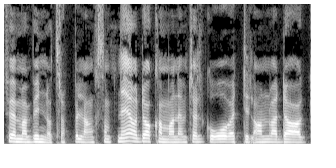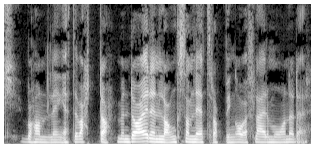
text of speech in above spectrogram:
før man begynner å trappe langsomt ned, og da kan man eventuelt gå over til annenhver dag-behandling etter hvert, da. Men da er det en langsom nedtrapping over flere måneder.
